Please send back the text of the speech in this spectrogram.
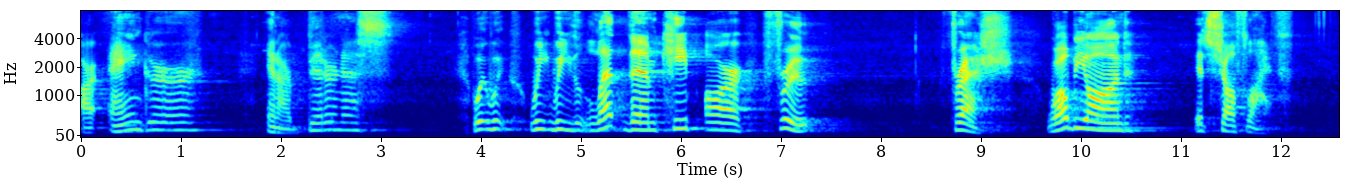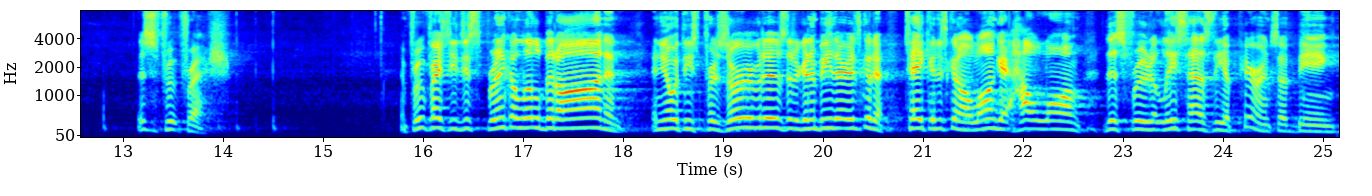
our anger, and our bitterness, we, we, we, we let them keep our fruit fresh, well beyond its shelf life. This is fruit fresh. And fruit fresh, you just sprinkle a little bit on, and, and you know, with these preservatives that are going to be there, it's going to take and it's going to elongate how long this fruit at least has the appearance of being,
